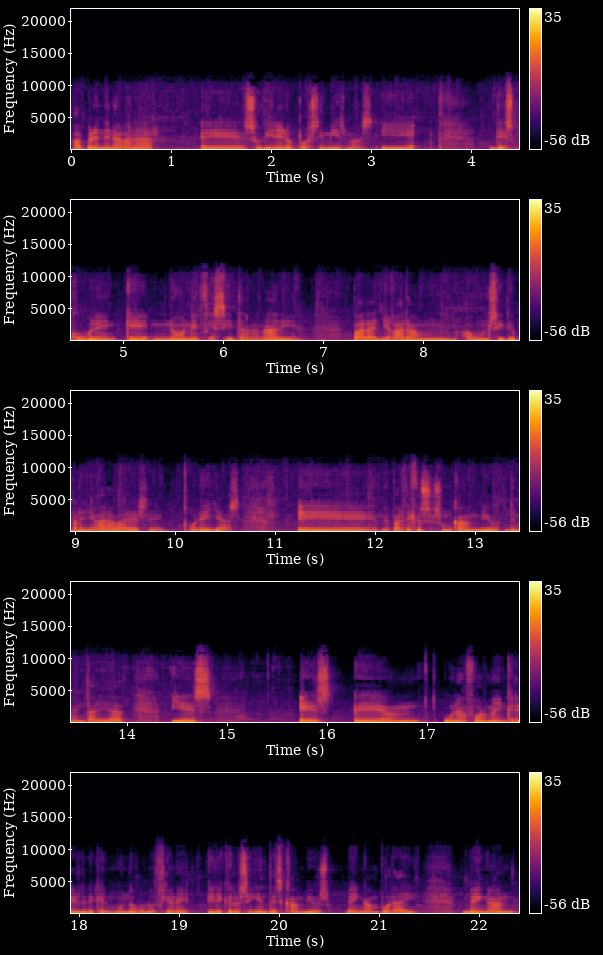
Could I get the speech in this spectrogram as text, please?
aprenden a ganar eh, su dinero por sí mismas y descubren que no necesitan a nadie para llegar a un, a un sitio, para llegar a valerse por ellas, eh, me parece que eso es un cambio de mentalidad y es, es eh, una forma increíble de que el mundo evolucione y de que los siguientes cambios vengan por ahí, vengan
